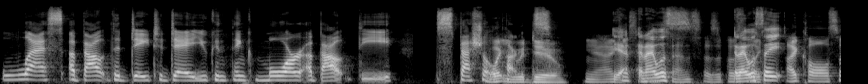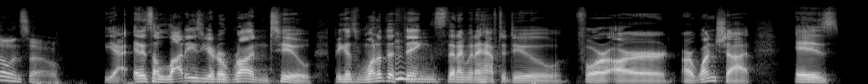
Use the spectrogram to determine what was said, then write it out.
less about the day to day. You can think more about the special what parts. you would do. Yeah, I Yeah, guess that and I makes was- sense, as opposed and I will like, say- I call so and so. Yeah, and it's a lot easier to run too because one of the things that I'm going to have to do for our our one shot is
